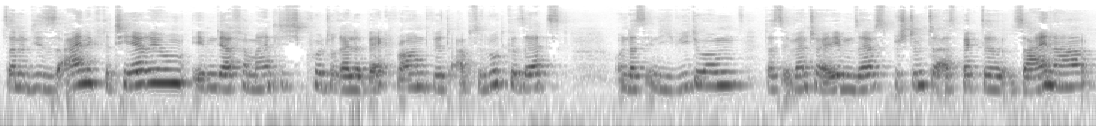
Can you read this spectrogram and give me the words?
sondern dieses eine Kriterium, eben der vermeintlich kulturelle Background, wird absolut gesetzt und das Individuum, das eventuell eben selbst bestimmte Aspekte seiner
